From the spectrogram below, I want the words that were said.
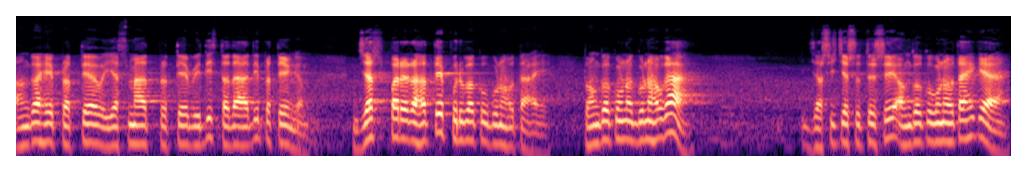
अंग है प्रत्यय, यस्मात् प्रत्यय विधि तदादि प्रत्यंगम। जस पर रहते पूर्व को गुण होता है। तो अंग गुण गुण होगा? जसी सूत्र से अंग को गुण होता है क्या?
